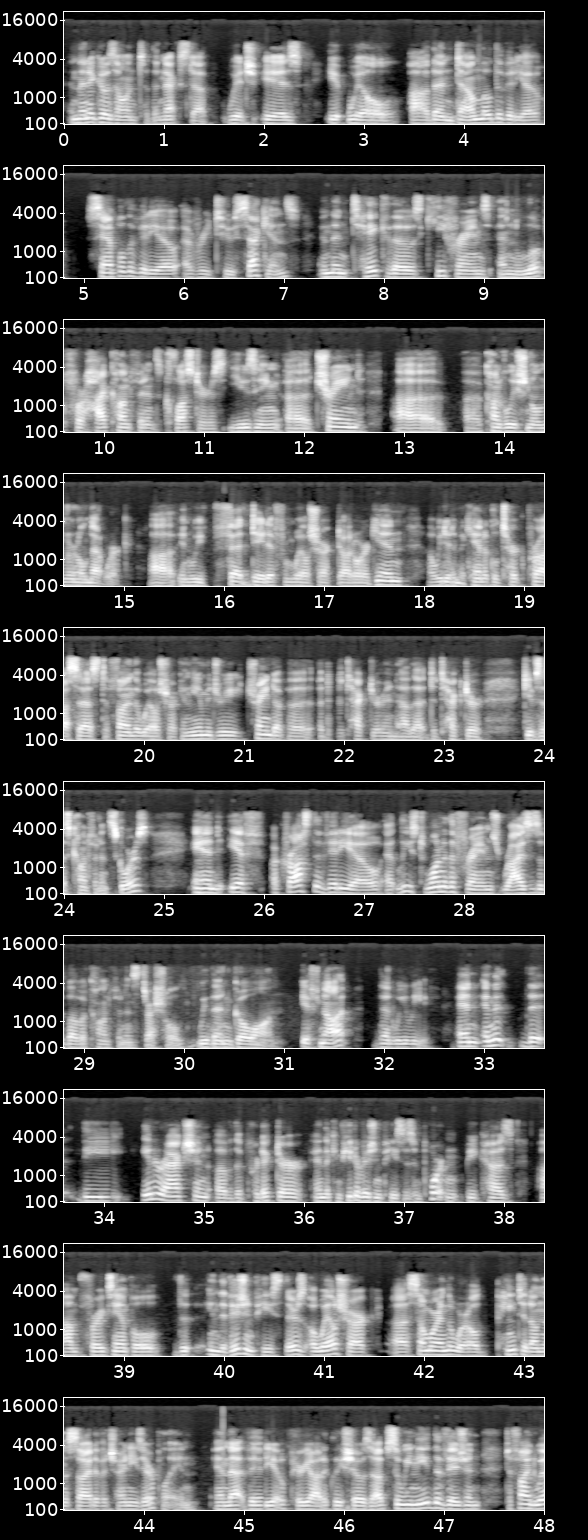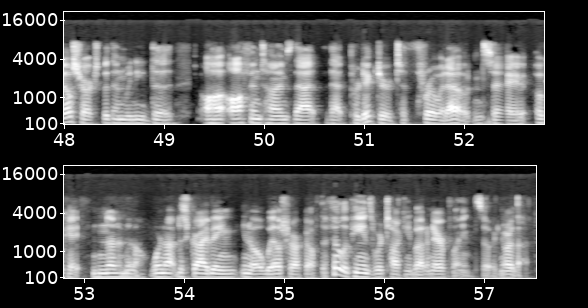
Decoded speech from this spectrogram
And then it goes on to the next step, which is it will uh, then download the video, sample the video every two seconds, and then take those keyframes and look for high confidence clusters using a trained uh, a convolutional neural network. Uh, and we fed data from whaleshark.org in. Uh, we did a mechanical Turk process to find the whale shark in the imagery, trained up a, a detector, and now that detector gives us confidence scores. And if across the video, at least one of the frames rises above a confidence threshold, we then go on. If not, then we leave. And, and the, the, the interaction of the predictor and the computer vision piece is important because, um, for example, the, in the vision piece, there's a whale shark uh, somewhere in the world painted on the side of a Chinese airplane, and that video periodically shows up. So we need the vision to find whale sharks, but then we need the uh, oftentimes that that predictor to throw it out and say, okay, no, no, no, we're not describing you know a whale shark off the Philippines. We're talking about an airplane, so ignore that.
